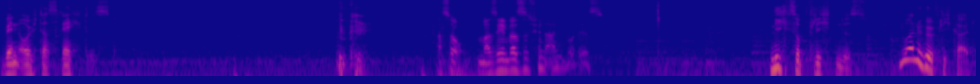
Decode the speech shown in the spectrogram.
Wenn euch das recht ist. Achso, mal sehen, was es für ein Angebot ist. Nichts Verpflichtendes. Nur eine Höflichkeit.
